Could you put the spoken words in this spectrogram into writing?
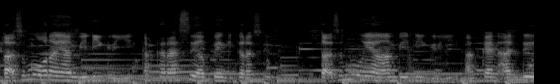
Tak semua orang yang ambil degree Akan rasa apa yang kita rasa. Tak semua yang ambil degree Akan ada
